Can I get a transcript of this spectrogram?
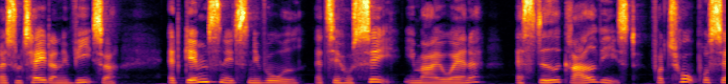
Resultaterne viser, at gennemsnitsniveauet af THC i marihuana er steget gradvist fra 2%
